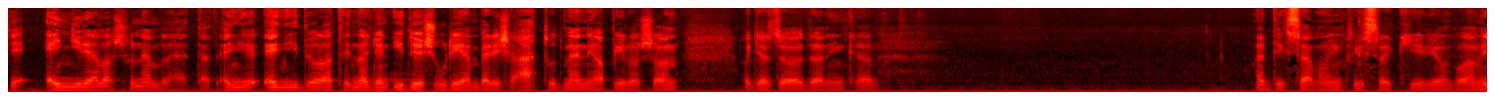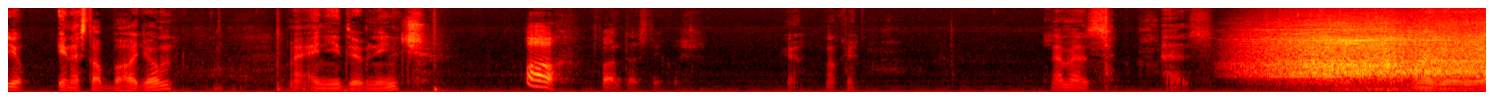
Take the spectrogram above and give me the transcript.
be. ennyire lassú nem lehet. Tehát ennyi, ennyi idő alatt egy nagyon idős úriember is át tud menni a piroson, vagy a zöldön inkább. Eddig számoljunk vissza, hogy kírjon valami. Jó, én ezt abba hagyom, mert ennyi időm nincs. Ah, fantasztikus. Ja, oké. Okay. Nem ez, ez. Nagyon jó.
